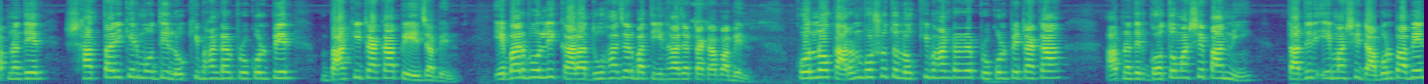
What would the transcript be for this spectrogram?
আপনাদের সাত তারিখের মধ্যে লক্ষ্মী ভাণ্ডার প্রকল্পের বাকি টাকা পেয়ে যাবেন। এবার বললি কারা দু হাজার বা তিন হাজার টাকা পাবেন। কোনো কারণবশত লক্ষ্মী ভাণ্ডারের প্রকল্পে টাকা আপনাদের গত মাসে পাননি, তাদের এ মাসে ডাবল পাবেন।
